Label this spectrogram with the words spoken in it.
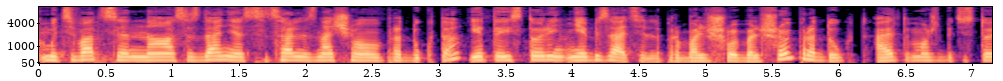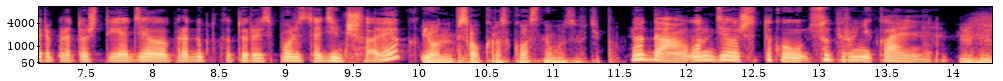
Мотивация на создание социально значимого продукта. И эта история не обязательно про большой-большой продукт, а это может быть история про то, что я делаю продукт, который использует один человек. И он написал как раз классный отзыв, типа. Ну да, он делает что-то такое супер уникальное. Мгм.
